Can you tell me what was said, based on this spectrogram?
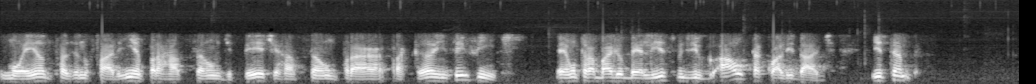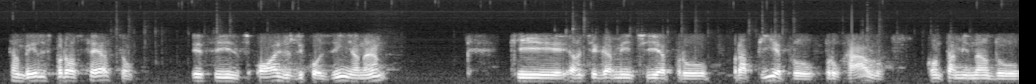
moendo, fazendo farinha para ração de peixe, ração para cães, enfim. É um trabalho belíssimo de alta qualidade. E tam também eles processam esses óleos de cozinha, né? Que antigamente ia para a pia, para o ralo, contaminando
